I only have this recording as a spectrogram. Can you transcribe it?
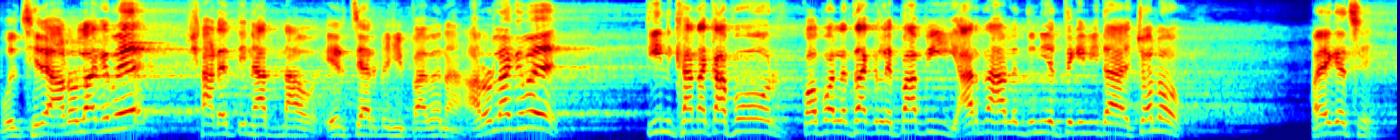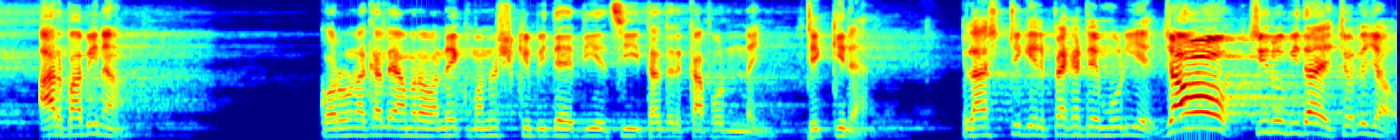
বলছিলে আরও লাগবে? সাড়ে তিন হাত নাও, এর চেয়ার বেশি পাবে না। আরও লাগবে? তিনখানা কাপড়, কপালে থাকলে পাবি, আর না হলে দুনিয়ার থেকে বিদায়। চলো। হয়ে গেছে, আর পাবি না। করোনাকালে আমরা অনেক মানুষকে বিদায় দিয়েছি, তাদের কাপড় নেই, ঠিক কিনা? প্লাস্টিকের প্যাকেটে মুড়িয়ে যাও, চির বিদায়, চলে যাও।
